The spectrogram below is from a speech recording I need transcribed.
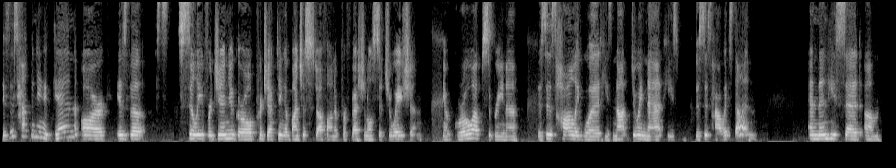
Is this happening again? Or is the silly Virginia girl projecting a bunch of stuff on a professional situation? You know, grow up, Sabrina. This is Hollywood. He's not doing that. He's this is how it's done. And then he said, um,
